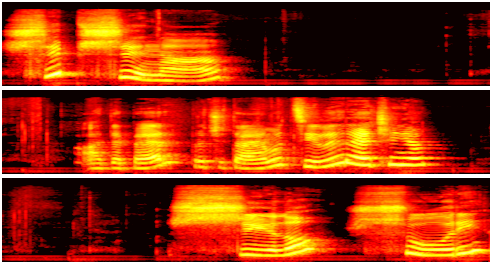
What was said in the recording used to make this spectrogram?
Шипшина. А тепер прочитаємо ціле речення. Шило, шурі,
